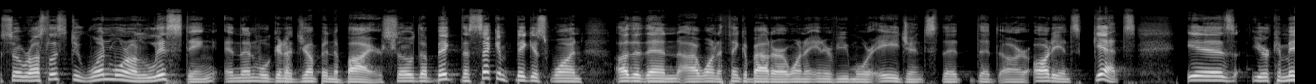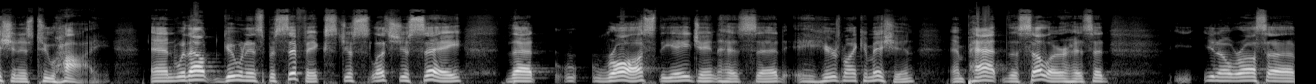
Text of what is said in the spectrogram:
So Ross, let's do one more on listing, and then we're going to jump into buyers. So the big, the second biggest one, other than I want to think about or I want to interview more agents that that our audience gets, is your commission is too high. And without going into specifics, just let's just say that Ross, the agent, has said, "Here's my commission," and Pat, the seller, has said, "You know, Ross, uh,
